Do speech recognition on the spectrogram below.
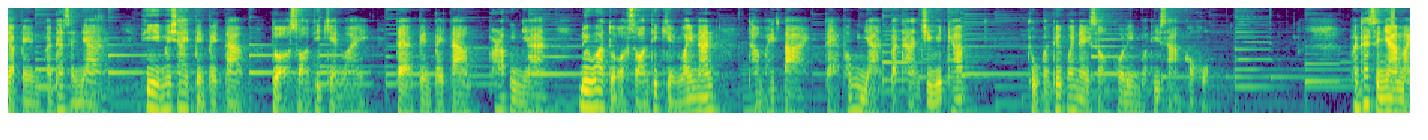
จะเป็นพันธสัญญาที่ไม่ใช่เป็นไปตามตัวอักษรที่เขียนไว้ แต่เป็นไปตาม ระวิญญาณ ด้วยว่าตัวอักษรที่เขียนไว้นั้นทำให้ตายแต่พระวิญญาณประทานชีวิตครับ ถูกบันทึกไว้ใน 2 โครินธ์บทที่ 3 ข้อ 6 พันธสัญญาใหม่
